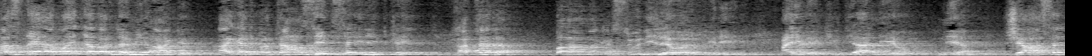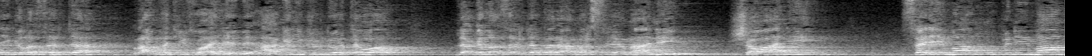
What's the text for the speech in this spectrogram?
قەزدەیە ڕۆی دەبەردەمی ئاگر ئەگەر بە تەعزیم سەیری بکەی خەتەرە بەڵام ئەگەر سوودی لێوەرگری عیبێکی تیا نییە و نییە شێ حەسەنی گڵە زەردە ڕەحمەتی خوای لێبێ ئاگری کردووەتەوە لە گڵە زەردە بەرامبەر سلێمانی شەوانی سەری مانگ و بنی مانگ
